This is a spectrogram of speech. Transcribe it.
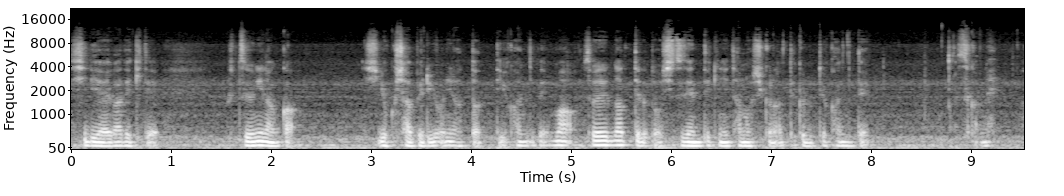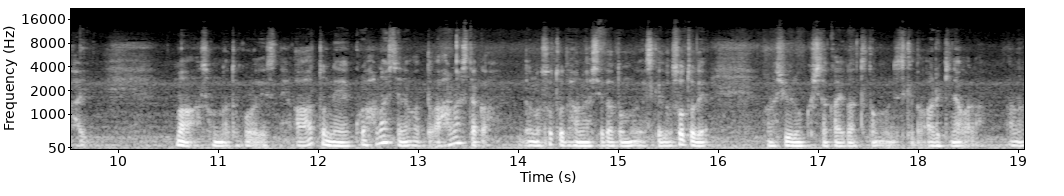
知り合いができて普通になんかよく喋るようになったっていう感じでまあそれになってると必然的に楽しくなってくるっていう感じですかね。まあそんなところですね。ああとねこれ話してなかった。あ話したか。あの外で話してたと思うんですけど外で収録した回があったと思うんですけど歩きながら。あの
